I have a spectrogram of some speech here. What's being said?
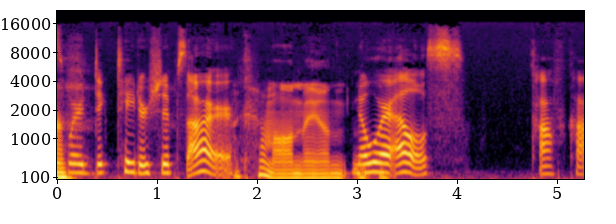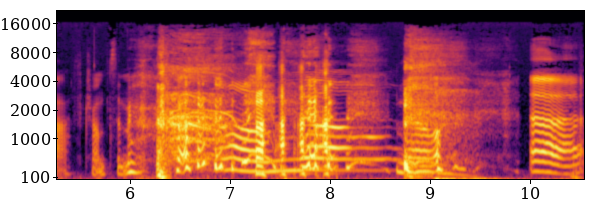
that's where dictatorships are. come on, man. Nowhere else. Cough, cough. Trump's America. Oh no. no. Uh,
